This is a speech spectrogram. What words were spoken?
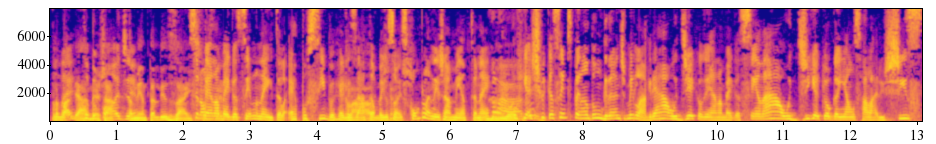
trabalhar, Tudo né? Já pode, né? mentalizar isso. Se não ganhar na né? Mega Sena, né, Ítala, é possível realizar Claro, também os gente. sonhos com planejamento, né? Claro. Porque a gente fica sempre esperando um grande milagre. Ah, o dia que eu ganhar na Mega Sena, ah, o dia que eu ganhar um salário X.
